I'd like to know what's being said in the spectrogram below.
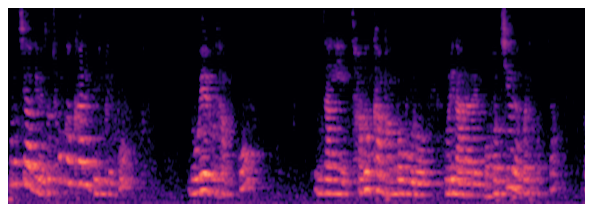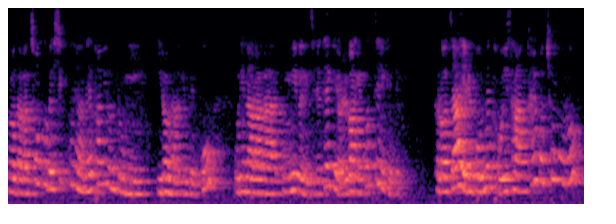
통치하기 위해서 총과 칼을 들이대고 노예로 삼고 굉장히 잔혹한 방법으로 우리나라를 먹어치우려고 했었죠. 그러다가 1919년에 3.1운동이 일어나게 되고 우리나라가 독립의지를 세계 열방에 퍼뜨리게 되고 그러자 일본은 더 이상 칼과 총으로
